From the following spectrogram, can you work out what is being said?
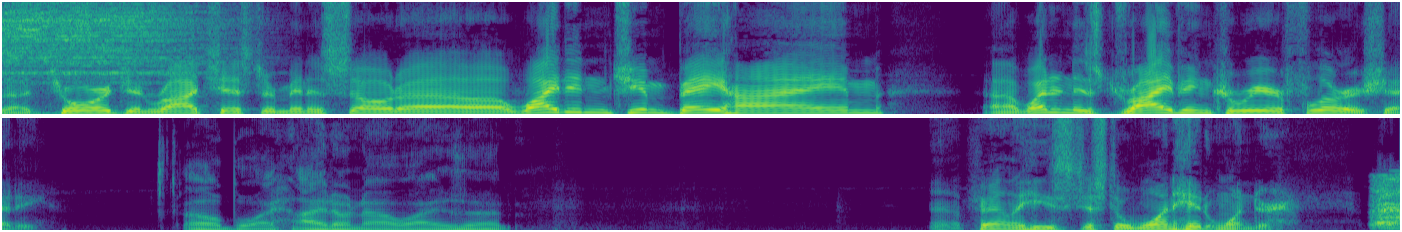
Uh, George in Rochester, Minnesota. Uh, why didn't Jim Boeheim? Uh, why didn't his driving career flourish, Eddie? Oh boy, I don't know why is that. Apparently, he's just a one-hit wonder. It's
